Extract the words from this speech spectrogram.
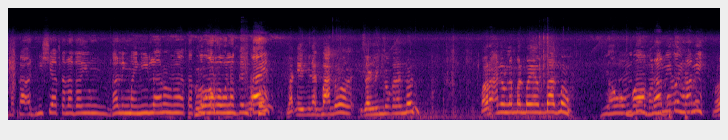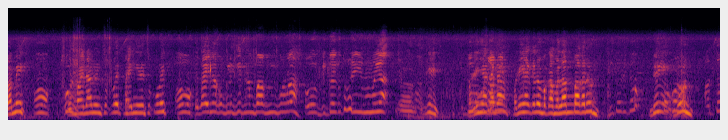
maka-admisya talaga yung galing Maynila, ano, na tatlong araw walang kain kain. Laki pinagbago mo, isang linggo ka lang doon. Para anong laman ba yung bag mo? Yaw ba? Marami ito, marami. Marami. Oh, Kumain namin yung chocolate, pahingi ng chocolate. oh, Tagay na kog ligid ng bagong gula. oh, bigay ko to sa inyo mamaya. Ah, sige. Mag-ingat ka na, mag-ingat ka doon, baka malamba ka doon. Dito, dito. Hindi, doon. Ato,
